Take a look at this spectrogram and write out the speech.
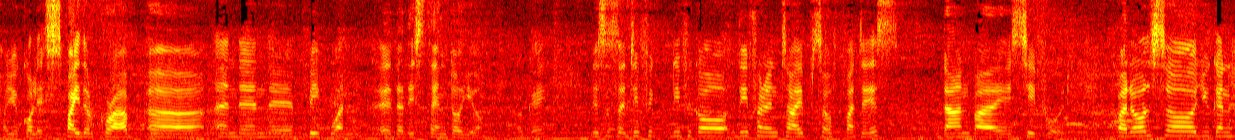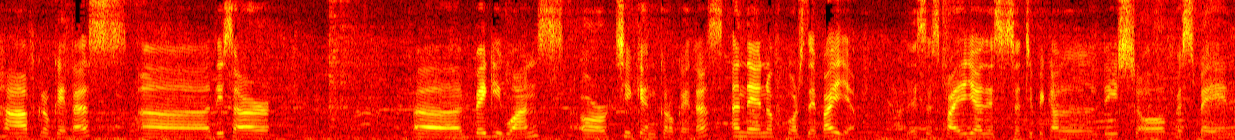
how you call it spider crab, uh, and then the big one uh, that is centollo. Okay, this is a diffi- difficult different types of pates done by seafood. But also you can have croquetas. Uh, these are uh, veggie ones or chicken croquetas, and then of course the paella. This is paella. This is a typical dish of Spain,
